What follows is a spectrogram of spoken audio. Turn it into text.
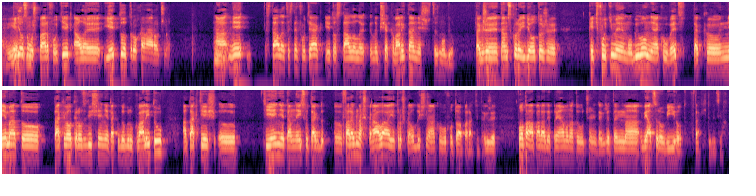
Jasne. Videl som už pár fotiek, ale je to trocha náročné. Hmm. A mne stále cez ten foťák je to stále le, lepšia kvalita než cez mobil. Takže tam skoro ide o to, že keď fotíme mobilom nejakú vec, tak uh, nemá to také veľké rozlíšenie, takú dobrú kvalitu a taktiež uh, tiene tam nejsú tak... Uh, farebná škála je troška odlišná ako vo fotoaparáte, takže fotoaparát je priamo na to určený, takže ten má viacero výhod v takýchto veciach.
